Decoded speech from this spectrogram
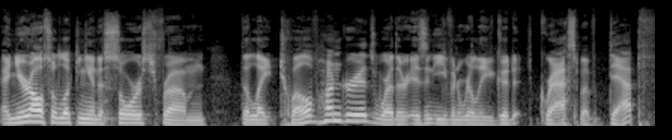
and you're also looking at a source from the late 1200s where there isn't even really a good grasp of depth.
